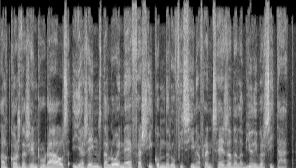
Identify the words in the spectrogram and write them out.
el cos d'agents rurals i agents de l'ONF, així com de l'Oficina Francesa de la Biodiversitat.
